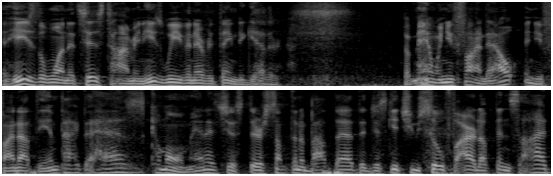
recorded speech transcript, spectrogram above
And He's the one, it's His timing. He's weaving everything together. But man, when you find out and you find out the impact it has, come on, man. It's just, there's something about that that just gets you so fired up inside.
